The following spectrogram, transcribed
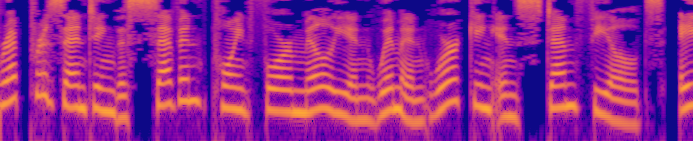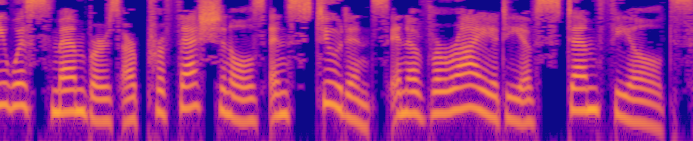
Representing the 7.4 million women working in STEM fields, AWIS members are professionals and students in a variety of STEM fields.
